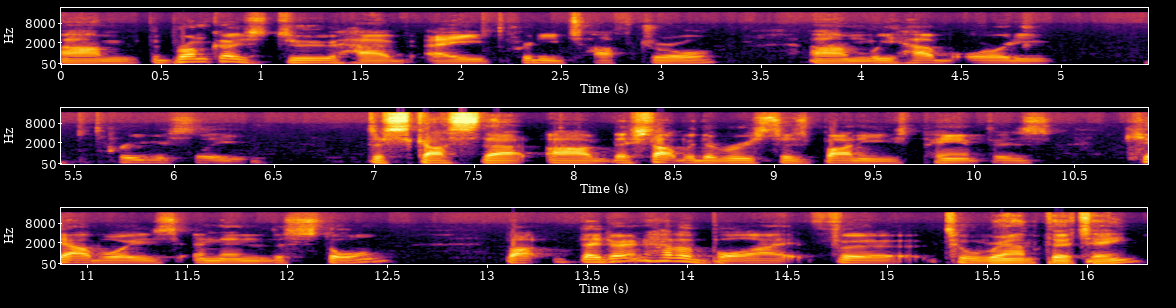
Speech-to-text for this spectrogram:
Um, the Broncos do have a pretty tough draw. Um, we have already previously discussed that. Um, they start with the Roosters, Bunnies, Panthers, Cowboys, and then the Storm. But they don't have a bye for till round 13.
